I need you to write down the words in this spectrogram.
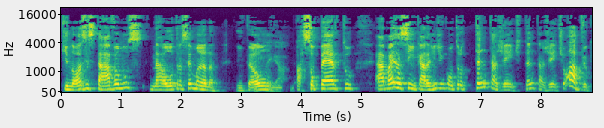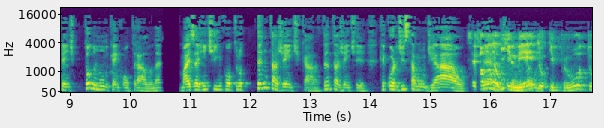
que nós estávamos na outra semana. Então, passou perto. Ah, mas assim, cara, a gente encontrou tanta gente, tanta gente. Óbvio que a gente, todo mundo quer encontrá-lo, né? Mas a gente encontrou tanta gente, cara, tanta gente, recordista mundial. Você falou, é, né, o Kimeto, o Kipruto,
